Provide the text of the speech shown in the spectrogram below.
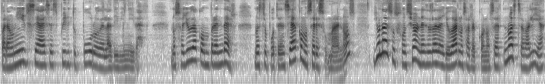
para unirse a ese espíritu puro de la divinidad. Nos ayuda a comprender nuestro potencial como seres humanos y una de sus funciones es la de ayudarnos a reconocer nuestra valía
